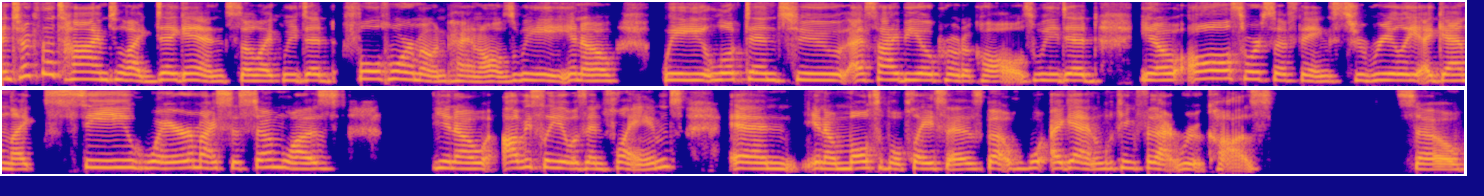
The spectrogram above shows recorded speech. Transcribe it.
and took the time to like dig in. So like we did full hormone panels. We you know we looked into sibo protocols. We did you know all sorts of things to really again like see where my system was you know obviously it was inflamed in you know multiple places but w- again looking for that root cause. So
